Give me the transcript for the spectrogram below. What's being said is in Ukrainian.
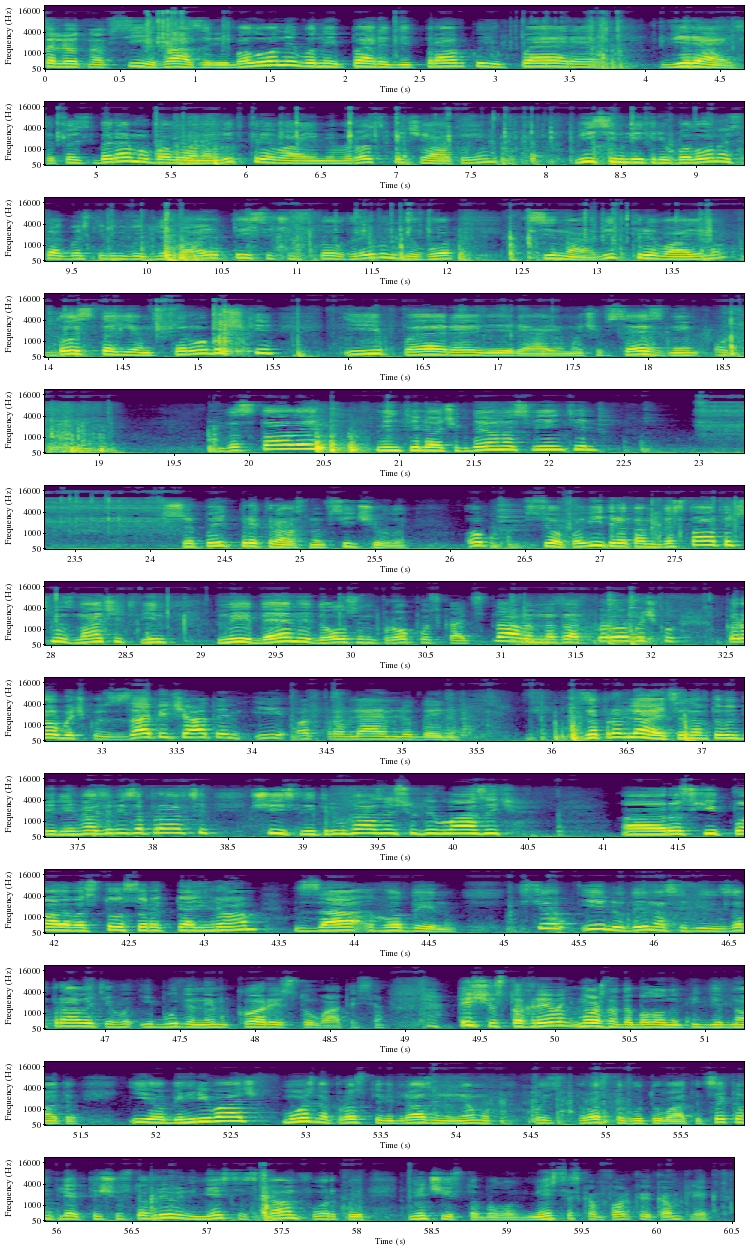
абсолютно всі газові балони, вони перед відправкою перевіряються. Тобто беремо балона, відкриваємо його, розпечатуємо. 8 літрів балона, ось так бачите, він виглядає. 1100 гривень його ціна. Відкриваємо, достаємо з коробочки і перевіряємо, чи все з ним окей. Достали вентильочок. Де у нас вентиль? Шипить прекрасно, всі чули. Оп, все, повітря там достатньо, значить він ніде не должен пропускати. Ставимо назад коробочку, коробочку запечатаємо і відправляємо людині. Заправляється на автомобільній газовій заправці, 6 літрів газу сюди влазить. Розхід палива 145 грам за годину. Все, і людина собі заправить його і буде ним користуватися. 1100 гривень можна до балону під'єднати і обігрівач, можна просто відразу на ньому ось просто готувати. Це комплект 1100 гривень вместе з комфоркою. Не чисто балон, вместе з комфоркою комплект.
